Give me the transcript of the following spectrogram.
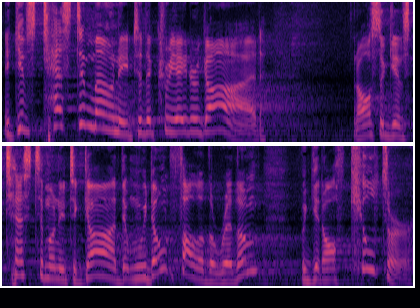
It gives testimony to the Creator God. It also gives testimony to God that when we don't follow the rhythm, we get off kilter.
